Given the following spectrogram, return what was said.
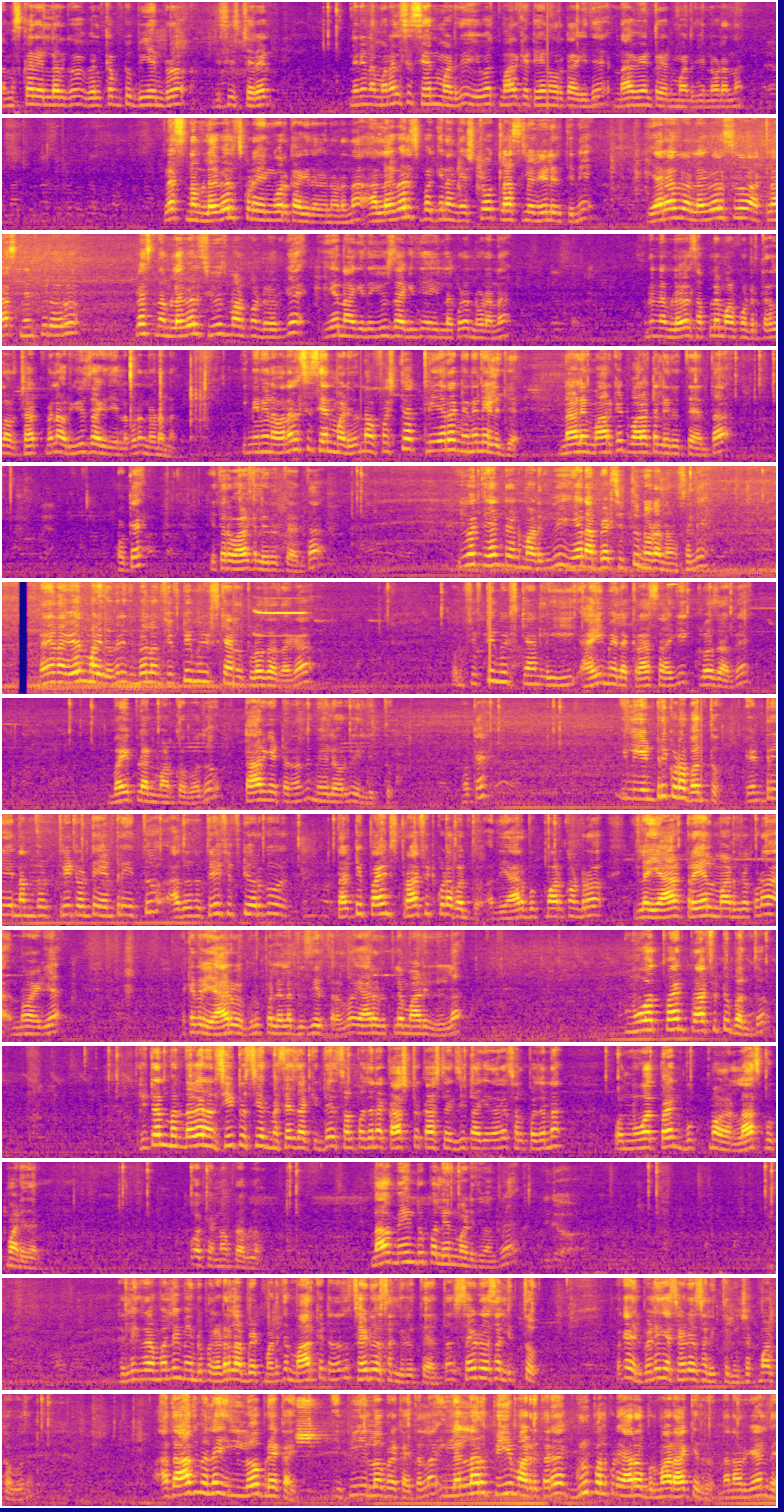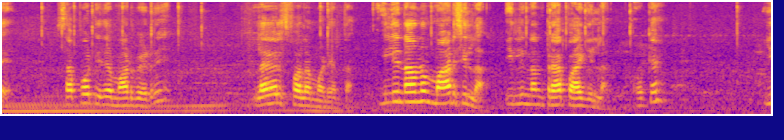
ನಮಸ್ಕಾರ ಎಲ್ಲರಿಗೂ. Welcome to B N bro this is Charan ನೆನೆ ನಮ್ಮ ಅನಾಲಿಸಿಸ್ ಏನು ಮಾಡಿದ್ವಿ? ಇವತ್ತು ಮಾರ್ಕೆಟ್ ಏನು ವರ್ಕ್ ಆಗಿದೆ? ನಾವೇನು ಟ್ರೇಡ್ ಮಾಡಿದ್ವಿ ನೋಡೋಣ. ಪ್ಲಸ್ ನಮ್ಮ ಲೆವೆಲ್ಸ್ ಕೂಡ ಹೆಂಗೆ ವರ್ಕ್ ಆಗಿದ್ದಾವೆ ನೋಡೋಣ. ಆ ಲೆವೆಲ್ಸ್ ಬಗ್ಗೆ ನಾನು ಎಷ್ಟೋ ಕ್ಲಾಸ್ಗಳಲ್ಲಿ ಹೇಳಿರ್ತೀನಿ. ಯಾರಾದರೂ ಆ ಲೆವೆಲ್ಸು ಆ ಕ್ಲಾಸ್ ನೆನಪಿರೋರು ಪ್ಲಸ್ ನಮ್ಮ ಲೆವೆಲ್ಸ್ ಯೂಸ್ ಮಾಡ್ಕೊಂಡಿರೋರಿಗೆ ಏನಾಗಿದೆ ಯೂಸ್ ಆಗಿದೆಯಾ ಇಲ್ಲ ಕೂಡ ನೋಡೋಣ. ಅಂದರೆ ನಮ್ಮ ಲೆವೆಲ್ಸ್ ಅಪ್ಲೈ ಮಾಡ್ಕೊಂಡಿರ್ತಾರಲ್ಲ, ಅವ್ರ ಚಾರ್ಟ್ ಮೇಲೆ ಅವ್ರು ಯೂಸ್ ಆಗಿದೆಯಲ್ಲ ಕೂಡ ನೋಡೋಣ. ಈಗ ನೆನೆ ನಾವು ಅನಾಲಿಸಿಸ್ ಏನು ಮಾಡಿದ್ರು? ನಾವು ಫಸ್ಟ್ ಕ್ಲಿಯರಾಗಿ ನೆನೆ ಹೇಳಿದ್ದೆ. ನಾಳೆ ಮಾರ್ಕೆಟ್ ವಾಲೆಟಲ್ಲಿ ಇರುತ್ತೆ ಅಂತ. ಓಕೆ ಈ ಥರ ವಾಲೆಟಲ್ಲಿ ಇರುತ್ತೆ ಅಂತ. ಇವತ್ತು ಏನು ಟ್ರೇಡ್ ಮಾಡಿದ್ವಿ? ಏನು ಅಪ್ಡೇಟ್ಸ್ ಇತ್ತು ನೋಡೋಣ ಒಂದ್ಸಲಿ. ನಾನು ನಾವು ಏನು ಮಾಡಿದ್ವಿ ಅಂದರೆ ಇದ್ರ ಮೇಲೆ ಒಂದು ಫಿಫ್ಟಿ ಮಿನಿಟ್ಸ್ ಕ್ಯಾಂಡಲ್ ಕ್ಲೋಸ್ ಆದಾಗ, ಒಂದು ಫಿಫ್ಟಿ ಮಿನಿಟ್ಸ್ ಕ್ಯಾಂಡಲ್ ಈ ಹೈ ಮೇಲೆ ಕ್ರಾಸ್ ಆಗಿ ಕ್ಲೋಸ್ ಆದರೆ ಬೈ ಪ್ಲ್ಯಾನ್ ಮಾಡ್ಕೋಬೋದು. ಟಾರ್ಗೆಟ್ ಅನ್ನೋದು ಮೇಲೆವರೆಗೂ ಇಲ್ಲಿತ್ತು. ಓಕೆ ಇಲ್ಲಿ ಎಂಟ್ರಿ ಕೂಡ ಬಂತು. ಎಂಟ್ರಿ ನಮ್ಮದು ತ್ರೀ ಟ್ವೆಂಟಿ ಎಂಟ್ರಿ ಇತ್ತು. ಅದೊಂದು ತ್ರೀ ಫಿಫ್ಟಿವರೆಗೂ ತರ್ಟಿ ಪಾಯಿಂಟ್ಸ್ ಪ್ರಾಫಿಟ್ ಕೂಡ ಬಂತು. ಅದು ಯಾರು ಬುಕ್ ಮಾಡ್ಕೊಂಡ್ರೋ, ಇಲ್ಲ ಯಾರು ಟ್ರಯಲ್ ಮಾಡಿದ್ರು ಕೂಡ ನೋ ಐಡಿಯಾ ಯಾಕಂದರೆ ಯಾರು ಗ್ರೂಪಲ್ಲೆಲ್ಲ ಬ್ಯುಸಿ ಇರ್ತಾರಲ್ವ, ಯಾರು ರಿಪ್ಲೈ ಮಾಡಿರಲಿಲ್ಲ. ಮೂವತ್ತು ಪಾಯಿಂಟ್ ಪ್ರಾಫಿಟ್ಟು ಬಂತು. ರಿಟರ್ನ್ ಬಂದಾಗ ನಾನು ಸಿ ಟು ಸಿ ಅಂತ ಮೆಸೇಜ್ ಹಾಕಿದ್ದೆ. ಸ್ವಲ್ಪ ಜನ ಕಾಸ್ಟ್ ಟು ಕಾಸ್ಟ್ ಎಕ್ಸಿಟ್ ಆಗಿದ್ದಾರೆ. ಸ್ವಲ್ಪ ಜನ ಒಂದು ಮೂವತ್ತು ಪಾಯಿಂಟ್ ಬುಕ್ ಮಾ ಲಾಸ್ ಬುಕ್ ಮಾಡಿದ್ದಾರೆ. ಓಕೆ ನೋ ಪ್ರಾಬ್ಲಮ್ ನಾವು ಮೇನ್ ಗ್ರೂಪಲ್ಲಿ ಏನು ಮಾಡಿದ್ವಿ ಅಂದರೆ ಟೆಲಿಗ್ರಾಮಲ್ಲಿ ಮೇನ್ ರೂಪ ಎರಡರಲ್ಲಿ ಅಪ್ಡೇಟ್ ಮಾಡಿದ್ದೆ ಮಾರ್ಕೆಟ್ ಅನ್ನೋದು ಸೈಡ್ ವೇಸಲ್ಲಿ ಇರುತ್ತೆ ಅಂತ. ಸೈಡ್ ವೇಸಲ್ಲಿ ಇತ್ತು. ಓಕೆ ಇಲ್ಲಿ ಬೆಳಿಗ್ಗೆ ಸೈಡ್ ವೇಸಲ್ಲಿ ಇತ್ತು, ನೀವು ಚೆಕ್ ಮಾಡ್ಕೋಬೋದು. ಅದಾದಮೇಲೆ ಇಲ್ಲಿ ಲೋ ಬ್ರೇಕ್ ಆಯಿತು. ಈ ಪಿ ಲೋ ಬ್ರೇಕ್ ಆಯ್ತಲ್ಲ, ಇಲ್ಲೆಲ್ಲರೂ ಪಿ ಮಾಡಿರ್ತಾರೆ. ಗ್ರೂಪಲ್ಲಿ ಕೂಡ ಯಾರೋ ಒಬ್ರು ಮಾಡಿ ಹಾಕಿದ್ರು. ನಾನು ಅವ್ರಿಗೆ ಹೇಳಿದೆ ಸಪೋರ್ಟ್ ಇದೆ, ಮಾಡಬೇಡ್ರಿ. ಲೆವೆಲ್ಸ್ ಫಾಲೋ ಮಾಡಿ ಅಂತ. ಇಲ್ಲಿ ನಾನು ಮಾಡಿಸಿಲ್ಲ. ಇಲ್ಲಿ ನಾನು ಟ್ರ್ಯಾಪ್ ಆಗಿಲ್ಲ. ಓಕೆ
